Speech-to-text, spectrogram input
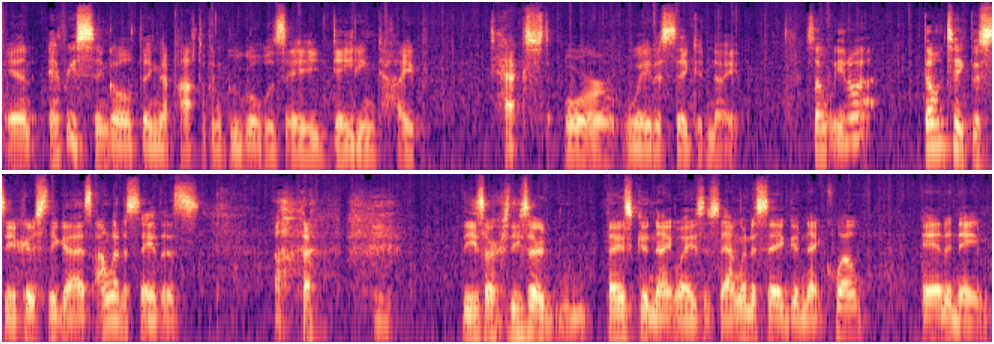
And every single thing that popped up in Google was a dating type text or way to say goodnight. So, you know what? Don't take this seriously, guys. I'm going to say this. these are these are nice goodnight ways to say. I'm going to say a goodnight quote and a name.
